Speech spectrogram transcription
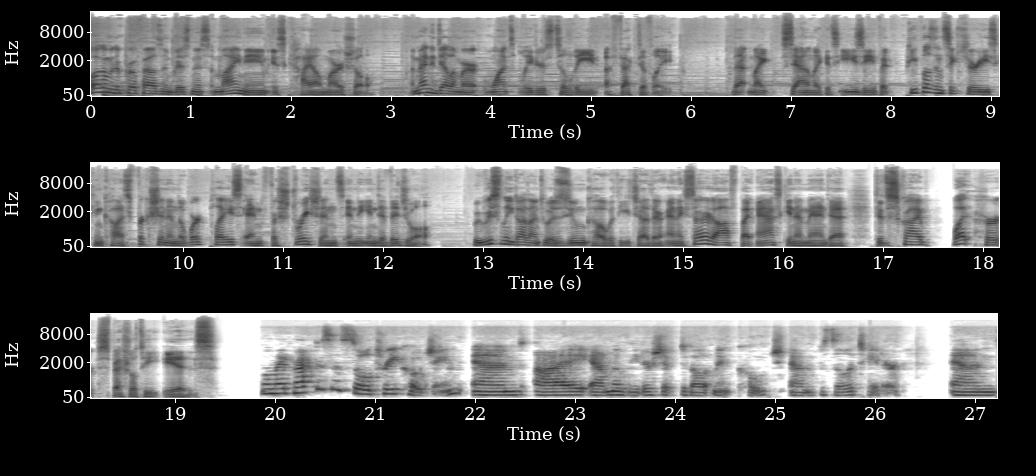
Welcome to Profiles in Business. My name is Kyle Marshall. Amanda Delamer wants leaders to lead effectively. That might sound like it's easy, but people's insecurities can cause friction in the workplace and frustrations in the individual. We recently got onto a Zoom call with each other, and I started off by asking Amanda to describe what her specialty is. Well, my practice is soul tree coaching, and I am a leadership development coach and facilitator. And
